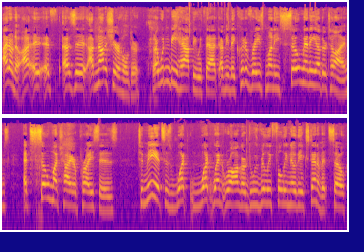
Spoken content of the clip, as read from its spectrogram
I don't know. I, if, as a, I'm not a shareholder, but I wouldn't be happy with that. I mean, they could have raised money so many other times at so much higher prices. To me, it says what what went wrong, or do we really fully know the extent of it? So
